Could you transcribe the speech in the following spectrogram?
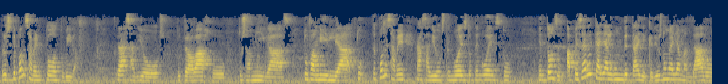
Pero si te pones a ver toda tu vida, gracias a Dios, tu trabajo, tus amigas, tu familia, tú te pones a ver, gracias a Dios, tengo esto, tengo esto. Entonces, a pesar de que haya algún detalle que Dios no me haya mandado,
